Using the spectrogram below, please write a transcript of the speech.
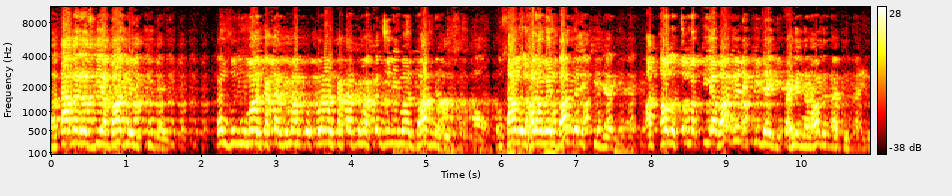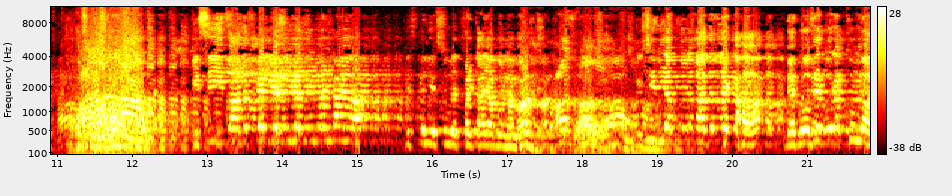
فتح رضویہ بعد میں لکھی جائے گی۔ کنز ایمان کا ترجمہ کو قرآن کا ترجمہ کنز ایمان بعد میں ہو حسام الحرمین بعد میں لکھی جائے گی۔ الطولت المکیہ بعد میں لکھی جائے گی۔ پہلے نماز ادا کی جائے گی۔ کسی عبادت کے لیے سورج نہیں پلٹایا۔ جس کے لیے سورج پلٹایا وہ نماز ہے۔ اسی لیے عبد القادر نے کہا، میں روزے تو رکھوں گا،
